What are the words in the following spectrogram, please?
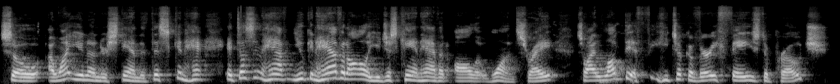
So I want you to understand that this can have, it doesn't have, you can have it all. You just can't have it all at once. Right. So I loved it. He took a very phased approach,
